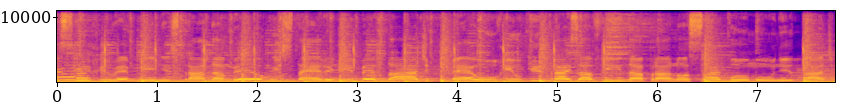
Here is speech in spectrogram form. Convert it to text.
Esse rio é ministrada, meu mistério e liberdade. É o rio que traz a vida pra nossa comunidade.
